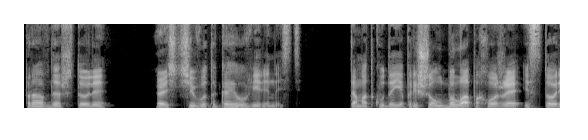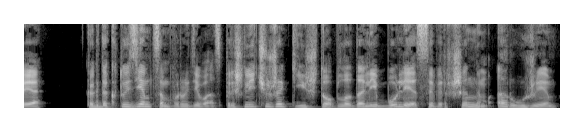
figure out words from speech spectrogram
Правда, что ли? А с чего такая уверенность? Там, откуда я пришел, была похожая история. Когда к туземцам вроде вас пришли чужаки, что обладали более совершенным оружием.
